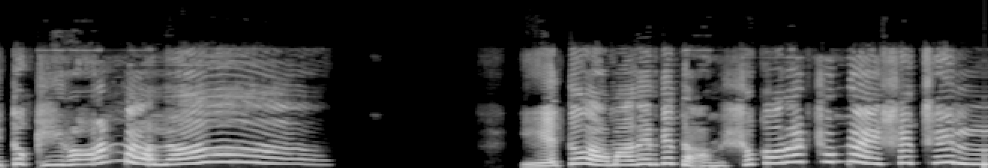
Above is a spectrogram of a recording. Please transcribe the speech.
এ তো কিরণ মালা এ তো আমাদেরকে ধ্বংস করার জন্য এসেছিল।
